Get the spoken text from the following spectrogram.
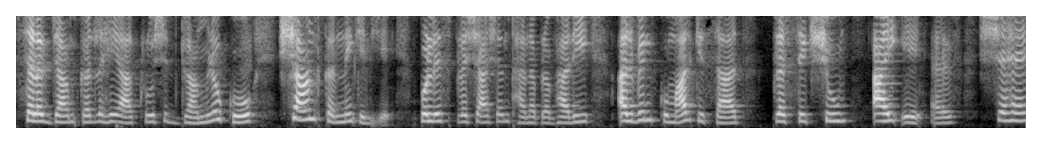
सड़क जाम कर रहे आक्रोशित ग्रामीणों को शांत करने के लिए पुलिस, प्रशासन, थाना प्रभारी अरविंद कुमार के साथ प्रशिक्षु आईएएस शहर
